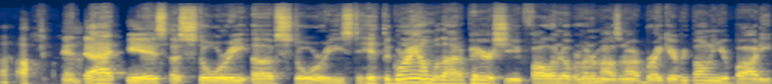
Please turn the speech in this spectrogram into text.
and that is a story of stories. To hit the ground without a parachute, falling over 100 miles an hour, break every bone in your body,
